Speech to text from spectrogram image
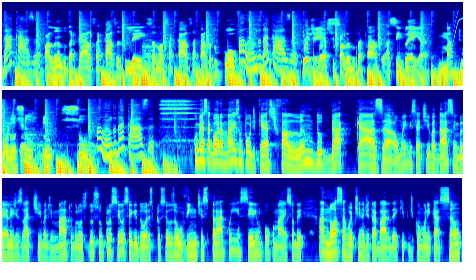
da casa. Falando da casa, a casa de leis, a nossa casa, a casa do povo. Falando da casa. Podcast falando da casa. Assembleia Mato Podcast. Grosso do Sul. Falando da casa. Começa agora mais um podcast Falando da Casa, uma iniciativa da Assembleia Legislativa de Mato Grosso do Sul para os seus seguidores, para os seus ouvintes, para conhecerem um pouco mais sobre a nossa rotina de trabalho da equipe de comunicação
